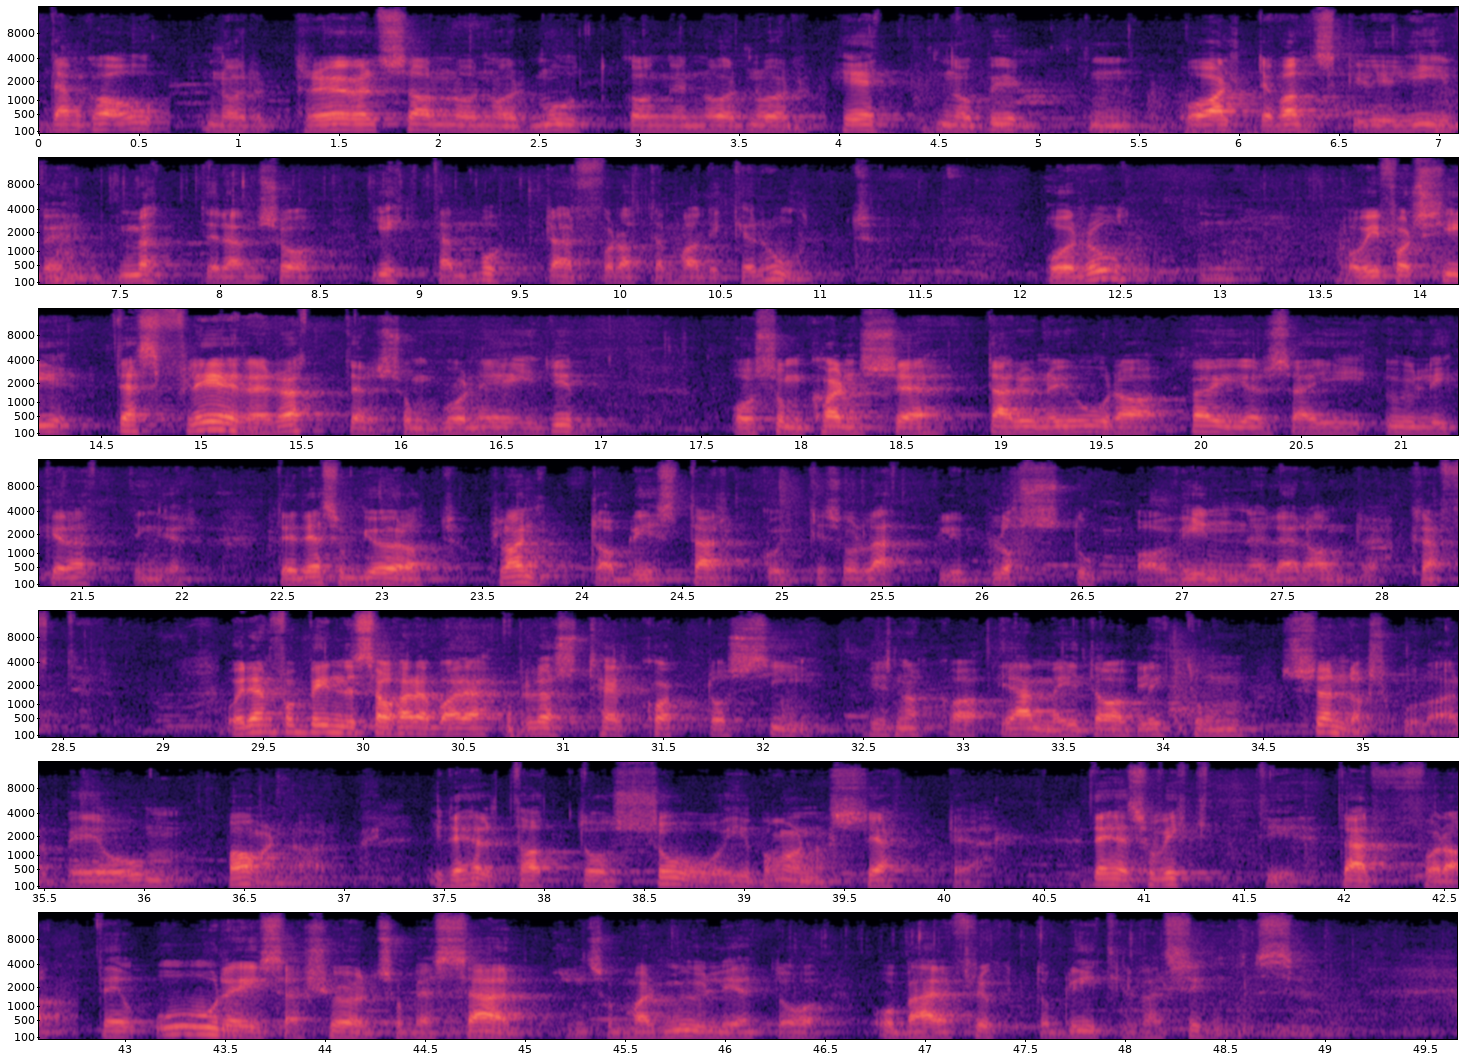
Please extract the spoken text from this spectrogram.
De ga opp når prøvelsene og når motgangen, når, når heten og byrden og alt det vanskelige i livet møtte dem, så gikk de bort derfor at de hadde ikke rot og roten. Og vi får si dess flere røtter som går ned i dybden, og som kanskje der under jorda bøyer seg i ulike retninger, Det er det som gjør at planta blir sterk og ikke så lett blir blåst opp av vind eller andre krefter. Og I den forbindelse har jeg bare lyst helt kort å si Vi snakka hjemme i dag litt om søndagsskolearbeid og om barnearbeid. I det hele tatt å så i barnas hjerte. Det er så viktig derfor at det er ordet i seg sjøl som er sæden, som har mulighet til å, å bære frukt og bli til velsignelse.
